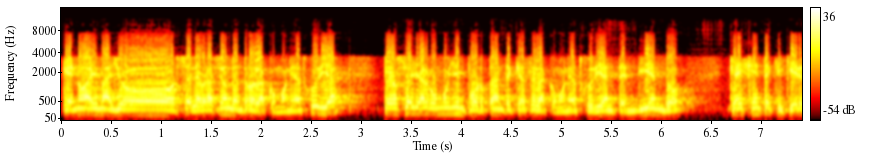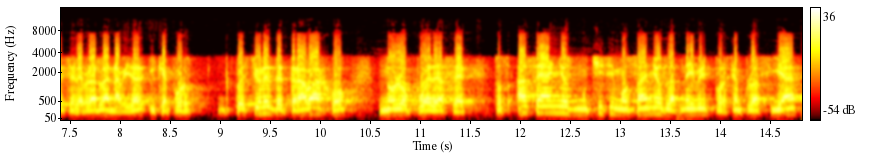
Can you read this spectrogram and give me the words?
que no hay mayor celebración dentro de la comunidad judía, pero sí hay algo muy importante que hace la comunidad judía entendiendo que hay gente que quiere celebrar la Navidad y que por cuestiones de trabajo no lo puede hacer. Entonces, hace años, muchísimos años, la Neighbor, por ejemplo, hacía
